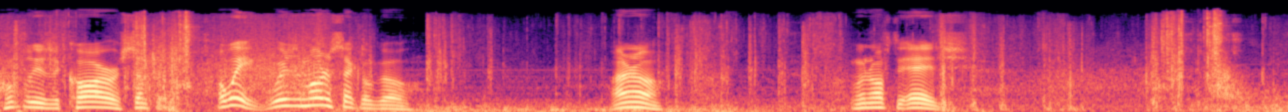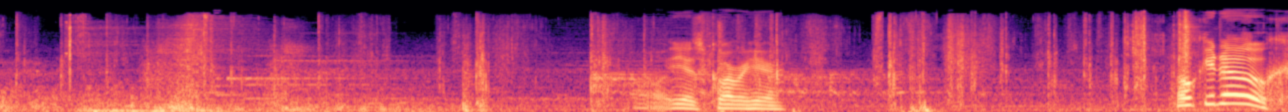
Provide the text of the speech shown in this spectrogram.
Hopefully there's a car or something. Oh wait, where's the motorcycle go? I don't know. Went off the edge. Oh yeah, there's a car right here. Okie doke.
